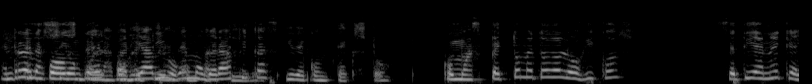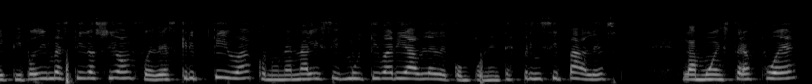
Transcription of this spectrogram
en relación con las variables demográficas y de contexto. Como aspectos metodológicos, se tiene que el tipo de investigación fue descriptiva con un análisis multivariable de componentes principales. La muestra fue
